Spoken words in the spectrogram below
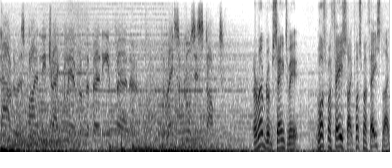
Lauda is finally dragged clear from the burning inferno. The race, of course, is stopped. I remember him saying to me, What's my face like? What's my face like?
